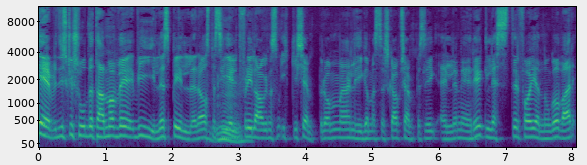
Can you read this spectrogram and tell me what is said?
evig diskusjon dette med å hvile spillere, og spesielt for de lagene som ikke kjemper om eh, ligamesterskap, Champions League eller nedrykk. Leicester får gjennomgå hver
